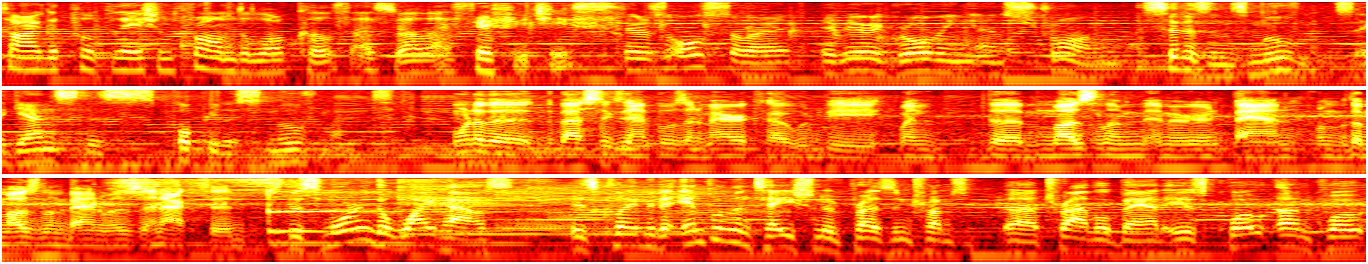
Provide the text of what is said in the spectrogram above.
target population from the locals as well as refugees. There's also a, a very growing and strong citizens movements against this populist movement. One of the, the best examples in America would be when the Muslim immigrant ban, when the Muslim ban was enacted. This morning, the White House is claiming the implementation of President Trump's uh, travel ban is quote unquote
